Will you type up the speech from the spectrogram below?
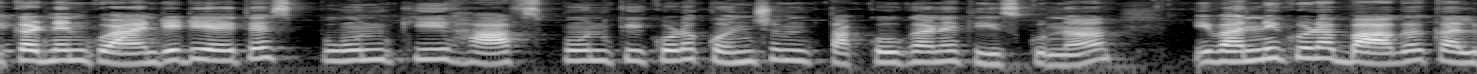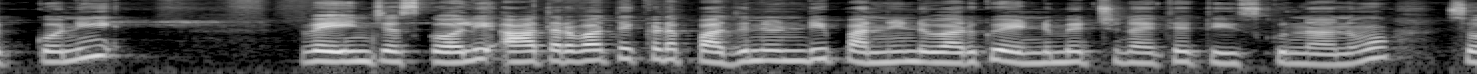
ఇక్కడ నేను క్వాంటిటీ అయితే స్పూన్కి హాఫ్ స్పూన్కి కూడా కొంచెం తక్కువగానే తీసుకున్నా. ఇవన్నీ కూడా బాగా కలుపుకొని వేయించేసుకోవాలి. ఆ తర్వాత ఇక్కడ పది నుండి పన్నెండు వరకు ఎండుమిర్చిని అయితే తీసుకున్నాను. సో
